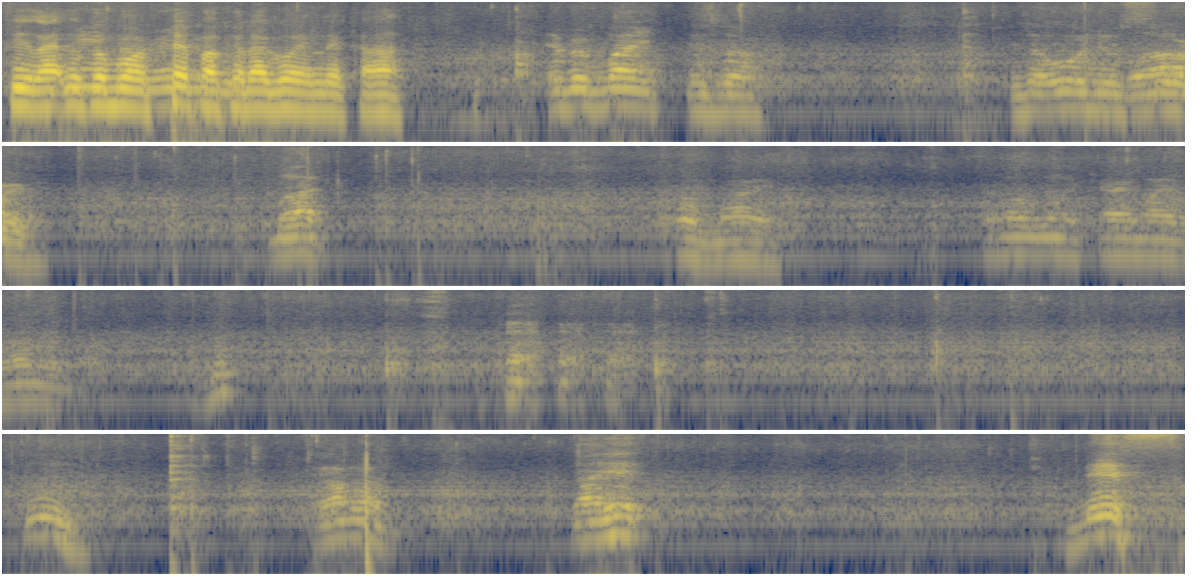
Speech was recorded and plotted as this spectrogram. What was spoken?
Feel like little more Jamaican pepper original. could have go in the car. Every bite is a is a whole new story. But Oh my. I'm gonna carry my London. Mm. Come on. That hit. This.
